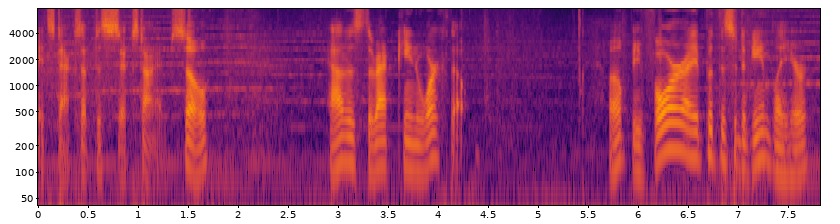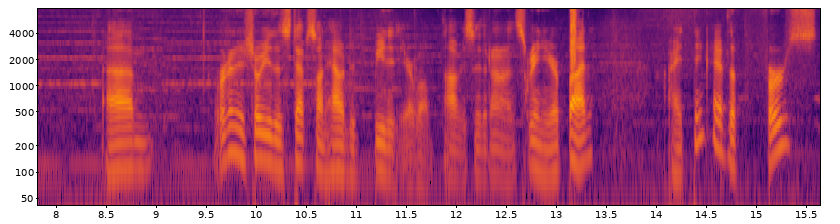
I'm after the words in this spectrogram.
It stacks up to six times. So, how does the Rat King work though? Well, before I put this into gameplay here, um, we're going to show you the steps on how to beat it here. Well, obviously they're not on screen here, but I think I have the first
